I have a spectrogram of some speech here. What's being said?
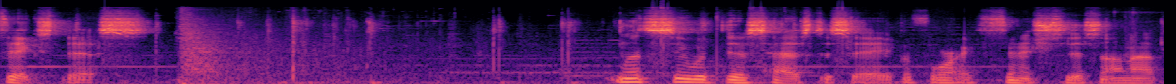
fix this. Let's see what this has to say before I finish this on up.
